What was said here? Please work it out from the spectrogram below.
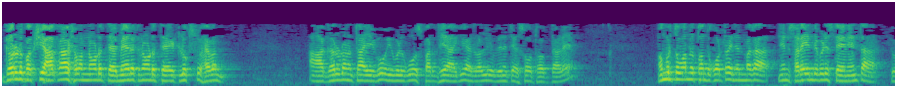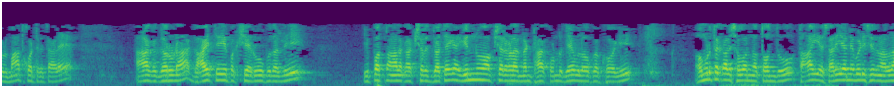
ಗರುಡು ಪಕ್ಷಿ ಆಕಾಶವನ್ನು ನೋಡುತ್ತೆ, ಮೇಲಕ್ಕೆ ನೋಡುತ್ತೆ, ಇಟ್ ಲುಕ್ಸ್ ಟು ಹೆವನ್. ಆ ಗರುಡನ ತಾಯಿಗೂ ಇವಳಿಗೂ ಸ್ಪರ್ಧೆಯಾಗಿ ಅದರಲ್ಲಿ ವಿನತೆ ಸೋತು ಹೋಗ್ತಾಳೆ. ಅಮೃತವನ್ನು ತಂದು ಕೊಟ್ರೆ ನಿನ್ನ ಮಗ ನೀನು ಸರೆಯಿಂದ ಬಿಡಿಸ್ತೇನೆ ಅಂತ ಇವಳು ಮಾತು ಕೊಟ್ಟಿರ್ತಾಳೆ. ಆಗ ಗರುಡ ಗಾಯತ್ರಿ ಪಕ್ಷಿಯ ರೂಪದಲ್ಲಿ ಇಪ್ಪತ್ನಾಲ್ಕು ಅಕ್ಷರದ ಜೊತೆಗೆ ಇನ್ನೂ ಅಕ್ಷರಗಳ ಗಂಟು ಹಾಕೊಂಡು ದೇವಲೋಕಕ್ಕೆ ಹೋಗಿ ಅಮೃತ ಕಲಶವನ್ನು ತಂದು ತಾಯಿಯ ಸರಿಯನ್ನು ಬಿಡಿಸಿದನಲ್ಲ,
